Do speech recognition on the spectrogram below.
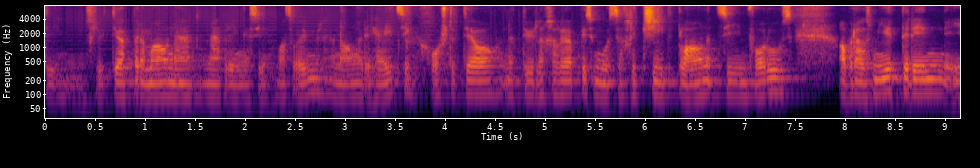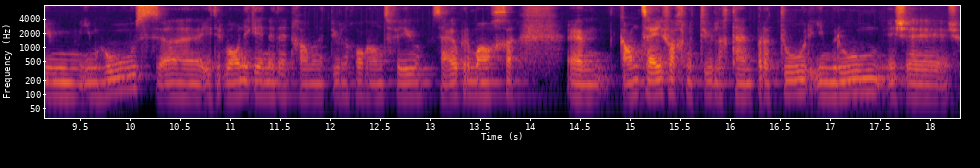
die, Leute jemandem mal nehmen, bringen sie was auch immer. Eine andere Heizung kostet ja natürlich etwas, muss ein bisschen gescheit geplant sein im Voraus. Aber als Mieterin im, im Haus, äh, in der Wohnung, dort kann man natürlich auch ganz viel selber machen. Ähm, ganz einfach natürlich Temperatur im Raum ist, äh, ist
